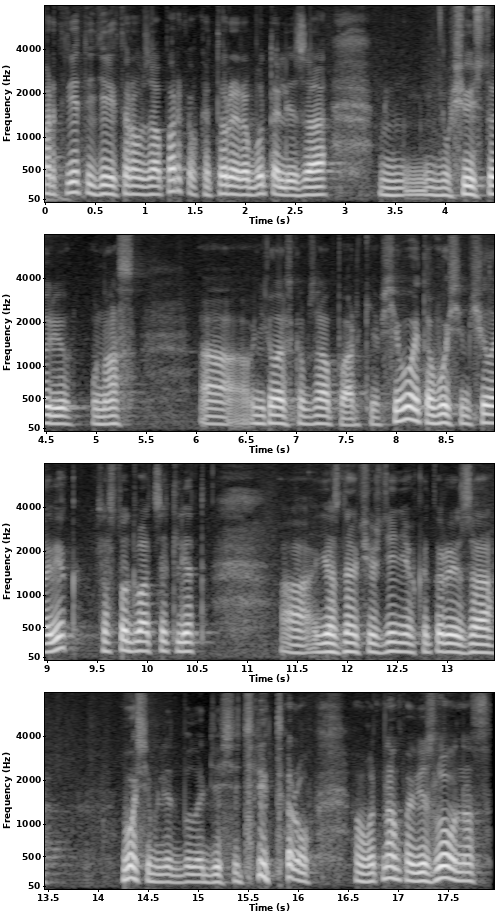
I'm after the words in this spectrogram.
портреты директоров зоопарков, которые работали за всю историю у нас а, в Николаевском зоопарке. Всего это 8 человек за 120 лет. А, я знаю учреждения, в которые за 8 лет было 10 директоров. Вот нам повезло, у нас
